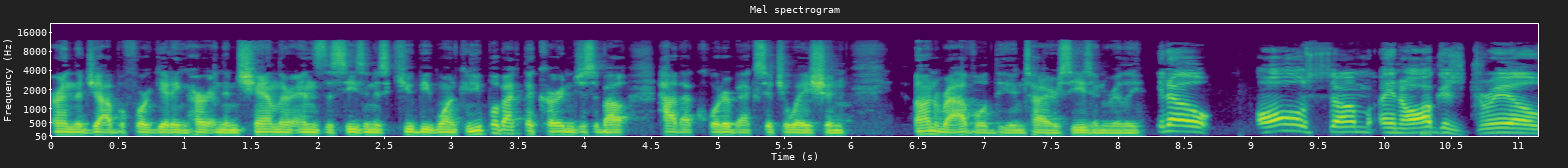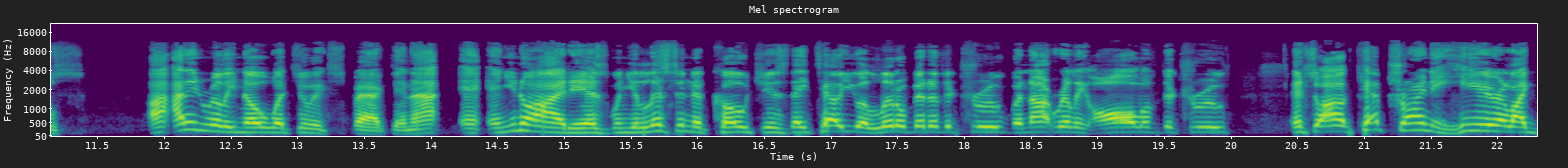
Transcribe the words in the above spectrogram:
earn the job before getting hurt, and then Chandler ends the season as QB one. Can you pull back the curtain just about how that quarterback situation unraveled the entire season, really. You know, all some in August drills, I, I, didn't really know what to expect, and I and, and, you know how it is when you listen to coaches, they tell you a little bit of the truth, but not really all of the truth. And so I kept trying to hear like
